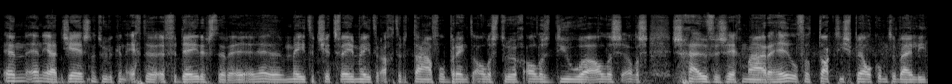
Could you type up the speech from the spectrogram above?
En, en ja, is natuurlijk een echte verdedigster. Een metertje, twee meter achter de tafel. Brengt alles terug, alles duwen, alles, alles schuiven, zeg maar. Heel veel tactisch spel komt er bij Li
